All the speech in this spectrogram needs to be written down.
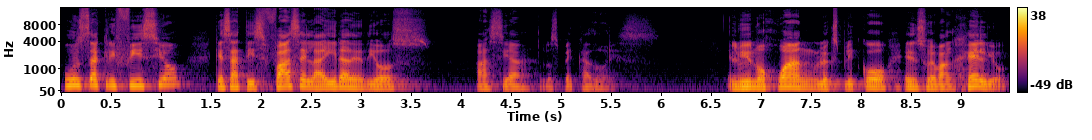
un sacrificio que satisface la ira de Dios hacia los pecadores. El mismo Juan lo explicó en su evangelio.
